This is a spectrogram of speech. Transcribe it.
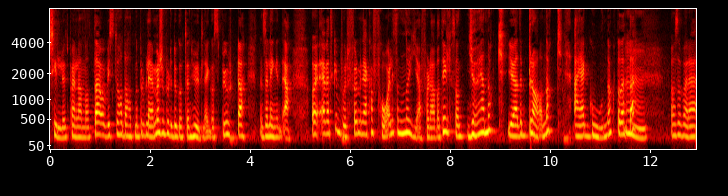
chill ut på en eller annen måte. Og hvis du hadde hatt noen problemer, så burde du gått til en hudlege og spurt. da. Men så lenge, ja. Og Jeg vet ikke hvorfor, men jeg kan få litt sånn noia for det av og til. Sånn, Gjør jeg nok? Gjør jeg det bra nok? Er jeg god nok på dette? Mm. Og så bare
